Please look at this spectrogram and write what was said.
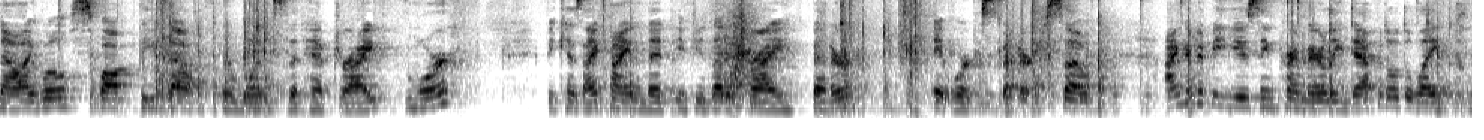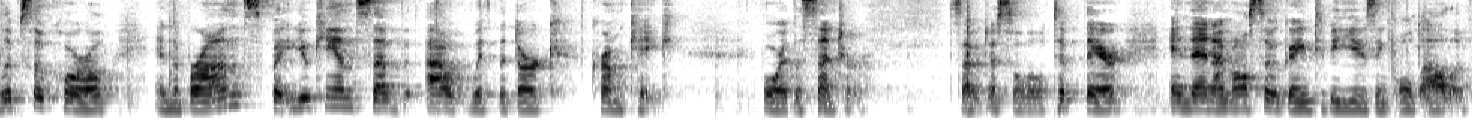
now I will swap these out for ones that have dried more because I find that if you let it dry better, it works better. So I'm going to be using primarily Daffodil Delight, Calypso Coral, and the bronze, but you can sub out with the dark crumb cake for the center. So just a little tip there. And then I'm also going to be using Old Olive.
